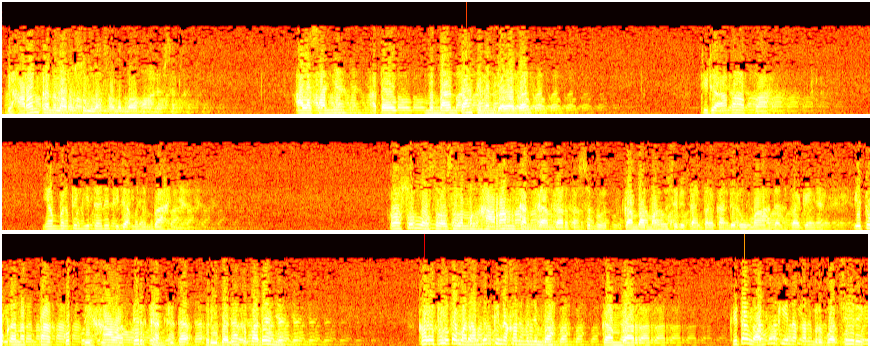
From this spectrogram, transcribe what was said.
diharamkan oleh Rasulullah sallallahu alaihi wasallam. Alasannya atau membantah dengan jawaban tidak apa-apa, yang penting kita ini tidak menyembahnya. Rasulullah SAW mengharamkan gambar tersebut, gambar manusia ditempelkan di rumah dan sebagainya. Itu karena takut dikhawatirkan kita beribadah kepadanya. Kalau kita mana mungkin akan menyembah gambar, kita nggak mungkin akan berbuat syirik.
